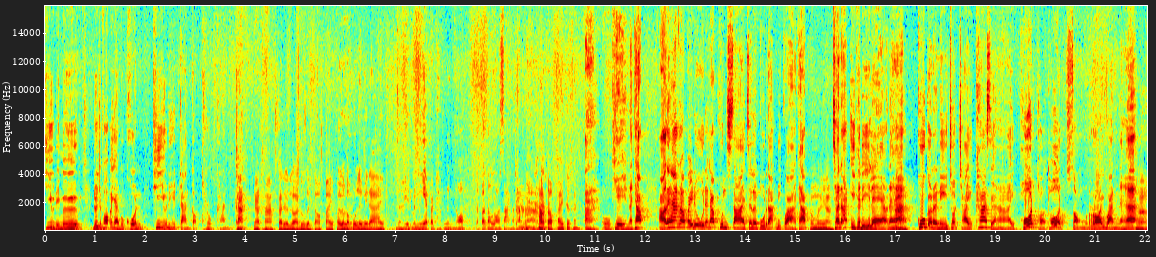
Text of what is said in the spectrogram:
ที่อยู่ในมือ โดยเฉพาะพยานบุคคลที่อยู่ในเหตุการณ์ก็ครบครันค่ะนะคะ ก็เดี๋ยวรอดูกันต่อไป เพราะเราก็พูดเลยไม่ได้ เห็นมันเงียบไปพักหนึ่งเนาะแต่ก็ต้องรอสายเขาทำงานข่าวนะต่อไปเถอะค่ะอ่าโอเคนะครับเอาละฮะเราไปดูนะครับคุณทรายเจริญปุระดีกว่าครับทำไมอะชนะอีกคดีแล้วนะฮะอ่าคู่กรณีชดใช้ค่าเสียหาย โพสต์ขอโทษ 200 วันนะฮะอ่า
